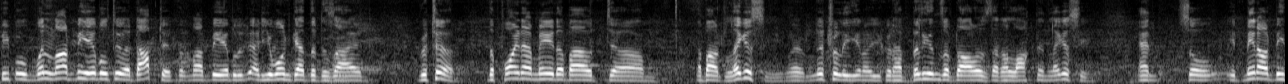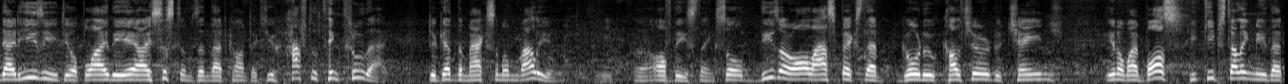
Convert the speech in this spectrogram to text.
people will not be able to adopt it, will not be able to, and you won't get the desired return. The point I made about um, about legacy, where literally you know you could have billions of dollars that are locked in legacy. And so it may not be that easy to apply the AI systems in that context. You have to think through that to get the maximum value uh, of these things. So these are all aspects that go to culture, to change. You know, my boss, he keeps telling me that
